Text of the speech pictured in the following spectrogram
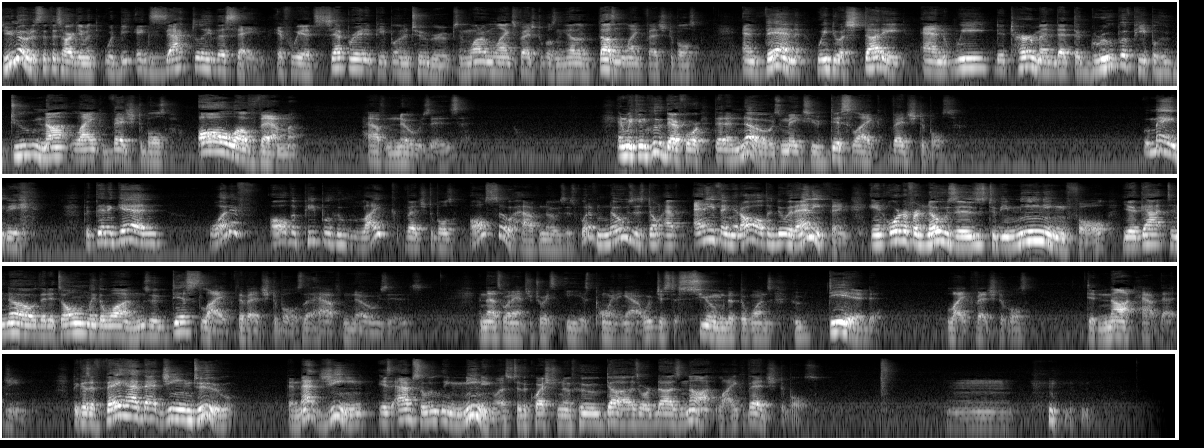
Do you notice that this argument would be exactly the same if we had separated people into two groups and one of them likes vegetables and the other doesn't like vegetables? And then we do a study and we determine that the group of people who do not like vegetables, all of them have noses. And we conclude, therefore, that a nose makes you dislike vegetables. Well, maybe. But then again, what if all the people who like vegetables also have noses? What if noses don't have anything at all to do with anything? In order for noses to be meaningful, you got to know that it's only the ones who dislike the vegetables that have noses. And that's what answer choice E is pointing out. We've just assumed that the ones who did like vegetables did not have that gene. Because if they had that gene too, then that gene is absolutely meaningless to the question of who does or does not like vegetables. Mm.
